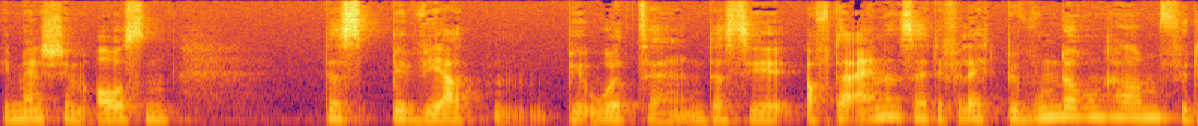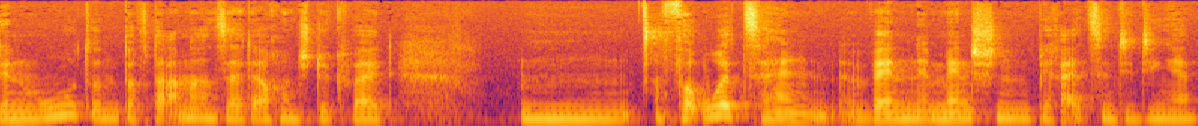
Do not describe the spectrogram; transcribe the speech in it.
die Menschen im Außen das bewerten, beurteilen, dass sie auf der einen Seite vielleicht Bewunderung haben für den Mut und auf der anderen Seite auch ein Stück weit Mm, verurteilen, wenn Menschen bereit sind, die Dinge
